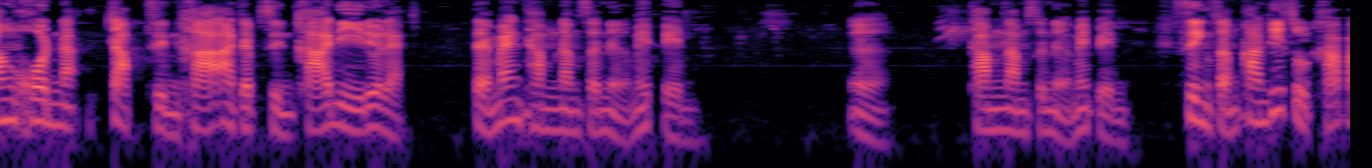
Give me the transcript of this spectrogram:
บางคนน่ะ จับสินค้าอาจจะสินค้าดีด้วยแหละ แต่แม่งทำนำเสนอไม่เป็น เออทำนำเสนอไม่เป็น สิ่งสำคัญที่สุดครับ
